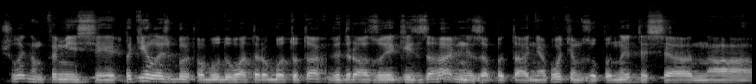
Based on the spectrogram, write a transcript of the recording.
Членам комісії хотілося б побудувати роботу так, відразу якісь загальні запитання, а потім зупинитися на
